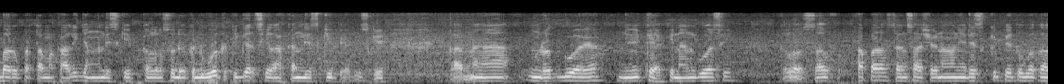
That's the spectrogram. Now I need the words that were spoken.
baru pertama kali jangan di skip. Kalau sudah kedua, ketiga silahkan di skip ya bosku. Karena menurut gua ya, ini keyakinan gua sih. Kalau apa sensasionalnya di skip itu bakal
